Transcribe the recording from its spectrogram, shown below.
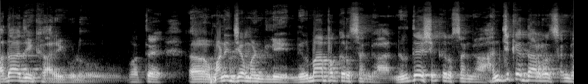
ಪದಾಧಿಕಾರಿಗಳು ಮತ್ತು ವಾಣಿಜ್ಯ ಮಂಡಳಿ, ನಿರ್ಮಾಪಕರ ಸಂಘ, ನಿರ್ದೇಶಕರ ಸಂಘ, ಹಂಚಿಕೆದಾರರ ಸಂಘ,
